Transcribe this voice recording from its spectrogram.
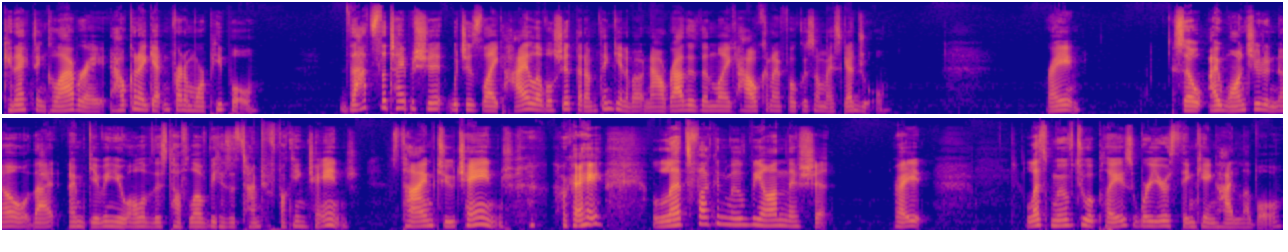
connect and collaborate? How can I get in front of more people? That's the type of shit which is like high level shit that I'm thinking about now rather than like how can I focus on my schedule? Right? So I want you to know that I'm giving you all of this tough love because it's time to fucking change. It's time to change. okay? Let's fucking move beyond this shit. Right? Let's move to a place where you're thinking high level.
